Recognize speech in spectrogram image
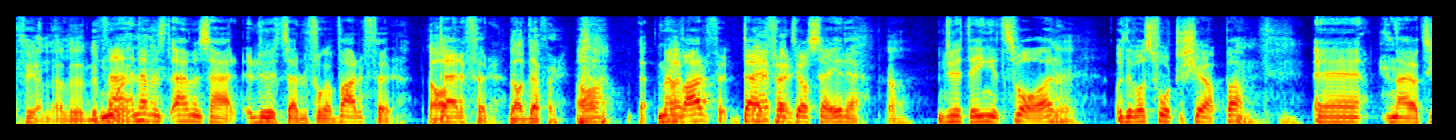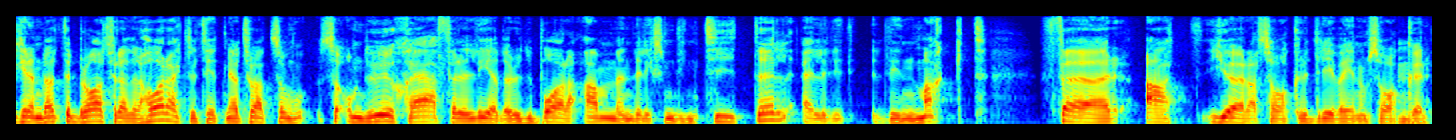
Fel, eller du får Nej, inte. nej, men, nej, men så här, du vet så här, du frågar varför? Ja. Därför. Ja, därför. Ja, men varför? Därför, att jag säger det. Ja. Du vet, det är inget svar. Nej. Och det var svårt att köpa. Eh, nej, jag tycker ändå att det är bra att föräldrar har aktivitet, men jag tror att som, om du är chef eller ledare och du bara använder liksom din titel eller ditt, din makt för att göra saker och driva igenom saker,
